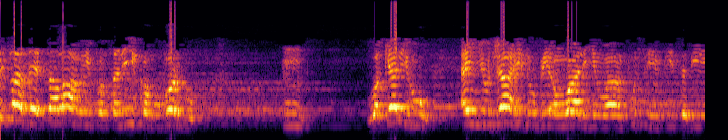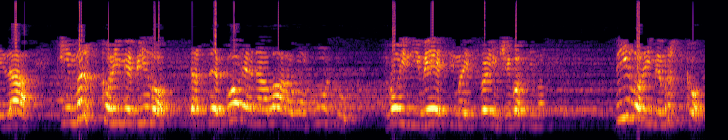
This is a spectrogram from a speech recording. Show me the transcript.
izlaze sa Allahom i poslanikom u borbu. وكرهوا أن يجاهدوا بأموالهم وأنفسهم في سبيل الله i mrsko im je bilo da se bore na Allahovom putu svojim imecima i svojim životima. Bilo im je mrsko.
